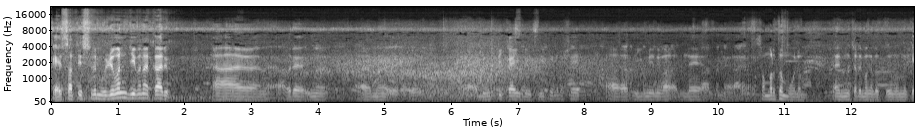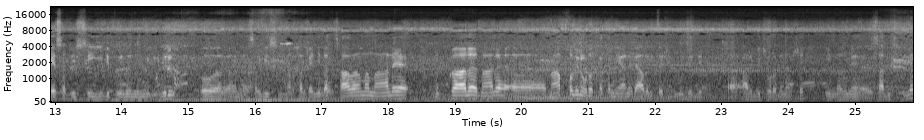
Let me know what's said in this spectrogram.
കെ എസ് ആർ ടി സിയിലെ മുഴുവൻ ജീവനക്കാരും അവർ ഇന്ന് ഡ്യൂട്ടിക്കായി എത്തിയിട്ടുണ്ട്. പക്ഷേ യൂണിയനുകളുടെ സമ്മർദ്ദം മൂലം ഇന്ന് ചടയമംഗലത്ത് നിന്ന് K S R T C ഡിപ്പോയിൽ നിന്നും ഒരു സർവീസ് നടത്താൻ കഴിഞ്ഞില്ല. സാധാരണ നാല് മുക്കാൽ നാല് നാൽപ്പതിനോടൊക്കെ തന്നെയാണ് രാവിലത്തെ ഷെഡ്യൂളിൽ ആരംഭിച്ചു തുടങ്ങുന്നത്. പക്ഷേ ഇന്നതിന് സാധിച്ചിട്ടില്ല.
